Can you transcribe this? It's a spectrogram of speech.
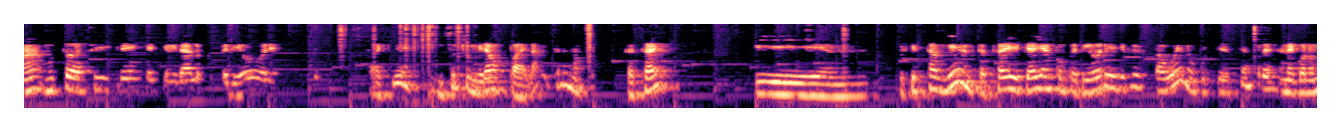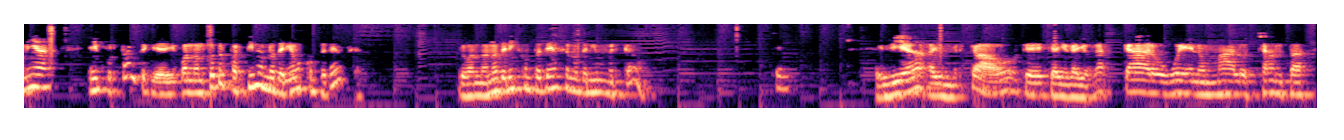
¿ah? muchos así creen que hay que mirar a los superiores. Aquí nosotros miramos para adelante, ¿no? ¿Cachai? Y es que está bien, ¿cachai? Que hayan competidores, yo creo que está bueno, porque siempre en economía es importante que cuando nosotros partimos no teníamos competencia. Pero cuando no tenéis competencia no tenéis un mercado. Hoy día hay un mercado, que, que hay gallos gas caros, buenos, malos, chantas,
